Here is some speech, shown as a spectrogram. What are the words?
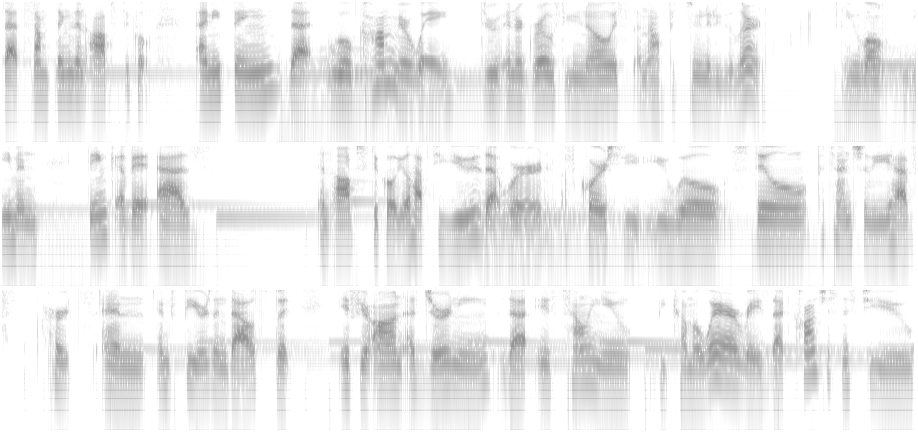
that something's an obstacle. Anything that will come your way through inner growth, you know, is an opportunity to learn. You won't even think of it as an obstacle. You'll have to use that word. Of course, you, you will still potentially have hurts and, and fears and doubts, but if you're on a journey that is telling you, become aware, raise that consciousness to you,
